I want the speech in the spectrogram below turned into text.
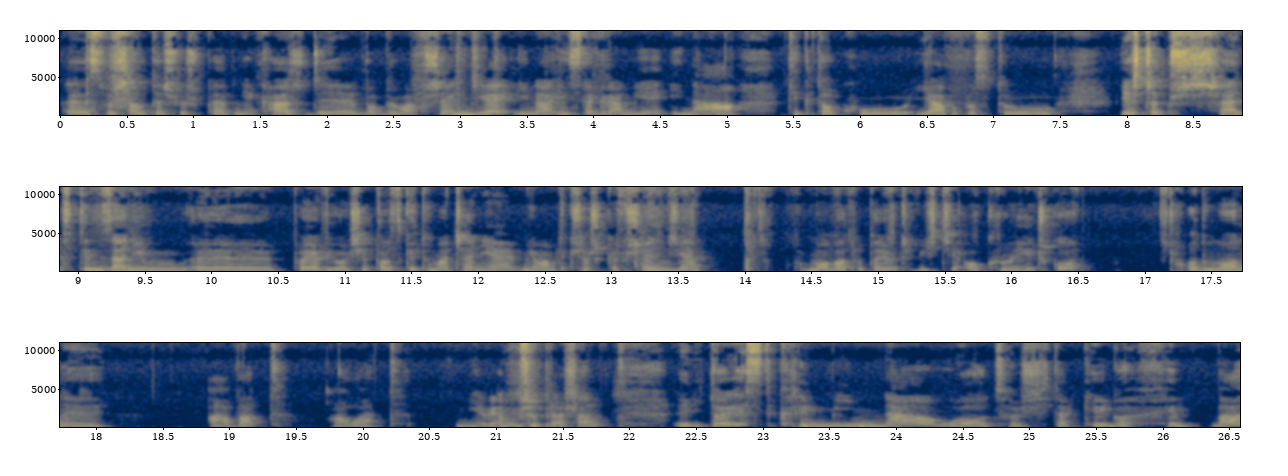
e, słyszał też już pewnie każdy, bo była wszędzie i na Instagramie, i na TikToku. Ja po prostu jeszcze przed tym, zanim y, pojawiło się polskie tłumaczenie, miałam tę książkę wszędzie. Mowa tutaj oczywiście o króliczku od Mony Awad, Awad, nie wiem, przepraszam. I to jest kryminał, o coś takiego chyba.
